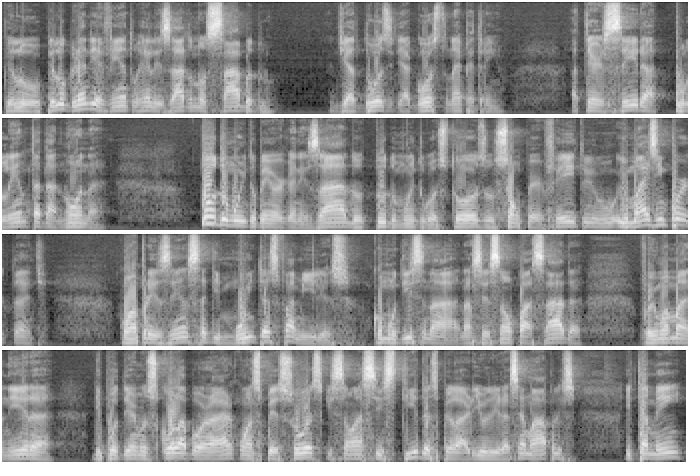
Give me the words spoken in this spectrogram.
pelo, pelo grande evento realizado no sábado, dia 12 de agosto, né, Pedrinho? A terceira pulenta da nona. Tudo muito bem organizado, tudo muito gostoso, som perfeito e o, e o mais importante, com a presença de muitas famílias. Como disse na, na sessão passada, foi uma maneira de podermos colaborar com as pessoas que são assistidas pela Rio de Iracemápolis e também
